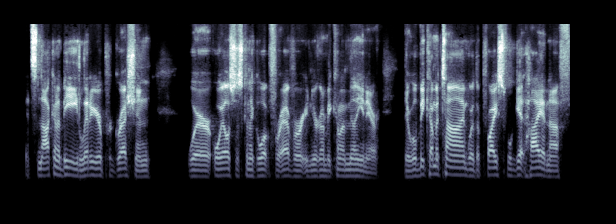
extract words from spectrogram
It's not going to be linear progression where oil is just going to go up forever and you're going to become a millionaire. There will become a time where the price will get high enough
